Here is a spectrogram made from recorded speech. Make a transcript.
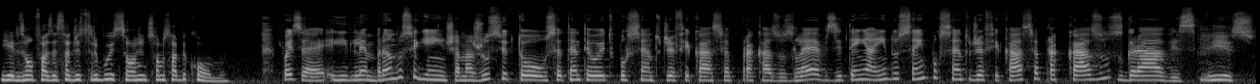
e eles vão fazer essa distribuição, a gente só não sabe como. Pois é, e lembrando o seguinte, a Maju citou os 78% de eficácia para casos leves e tem ainda os 100% de eficácia para casos graves. Isso.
